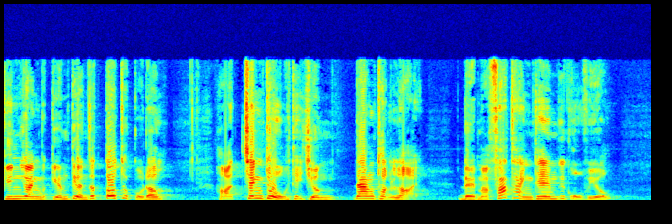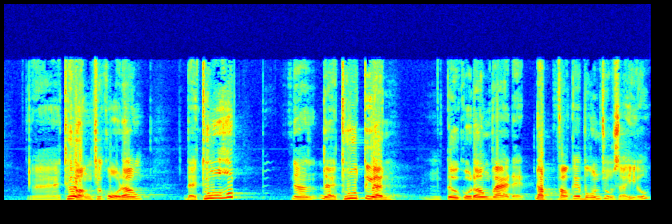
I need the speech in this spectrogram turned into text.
kinh doanh và kiếm tiền rất tốt cho cổ đông. Họ tranh thủ thị trường đang thuận lợi để mà phát hành thêm cái cổ phiếu Đấy, thưởng cho cổ đông để thu hút ờ, để thu tiền từ cổ đông về để đập vào cái vốn chủ sở hữu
